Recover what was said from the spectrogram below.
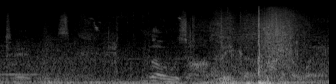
Mountains. Those are bigger, by the way.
